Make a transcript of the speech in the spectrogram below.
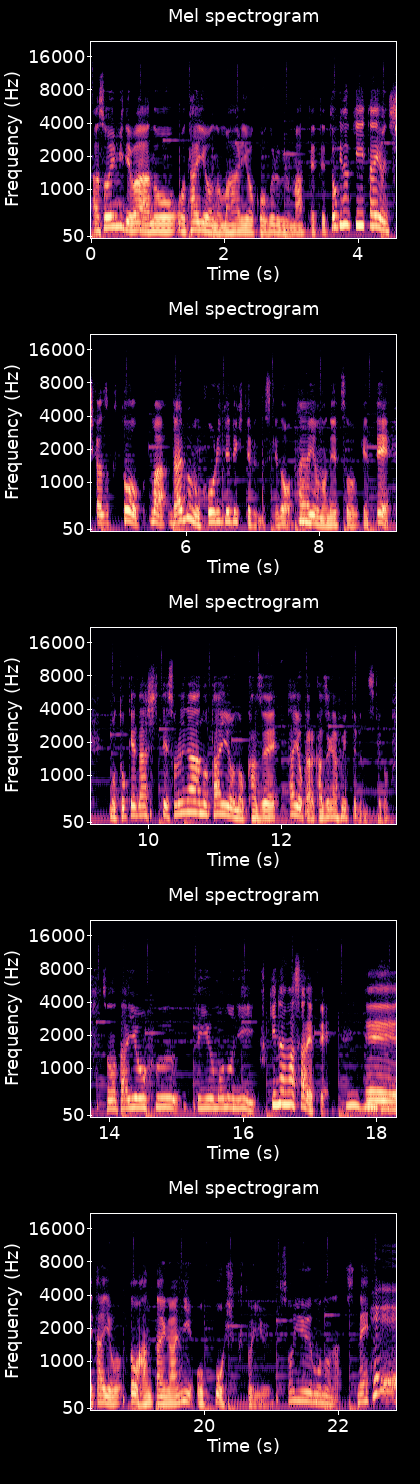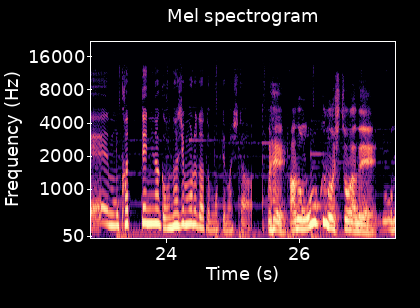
あそういう意味ではあの太陽の周りをこうぐるぐる回ってて時々太陽に近づくと、まあ、大部分氷でできてるんですけど太陽の熱を受けてもう溶け出してそれがあの太陽の風太陽から風が吹いてるんですけどその太陽風っていうものに吹き流されて、うんうんえー太陽と反対側に尾っぽを引くというそういうものなんですね。へえもう勝手になんか同じものだと思ってました。ええあの多くの人がね同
